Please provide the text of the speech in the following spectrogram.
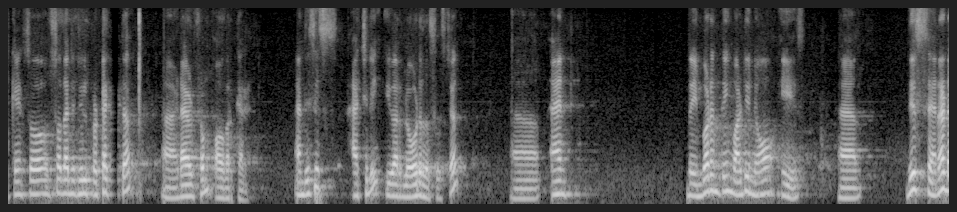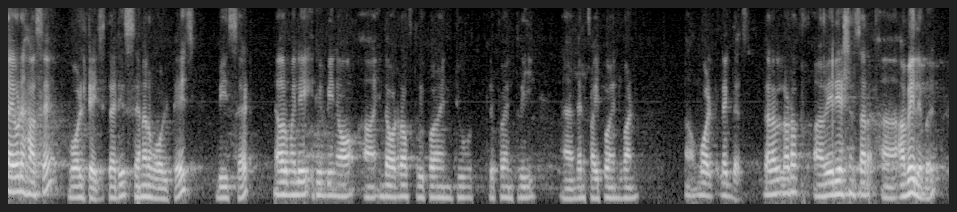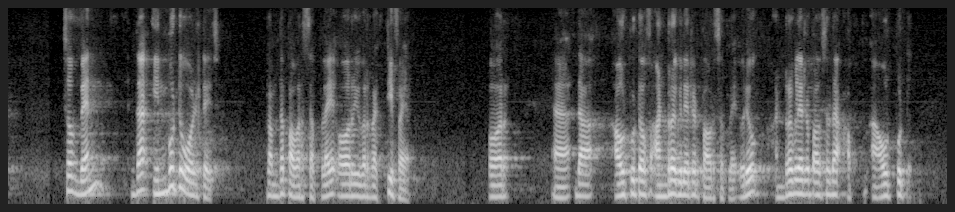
Okay, so so that it will protect the uh, diode from overcurrent. And this is actually your load resistor. Uh, and the important thing what you know is uh, this Zener diode has a voltage that is Zener voltage V set. Normally it will be now uh, in the order of 3.2, 3.3, and then 5.1 uh, volt like this. There are a lot of uh, variations are uh, available. So when the input voltage from the power supply or your rectifier or the output of unregulated power supply. Oru unregulated power supply output,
